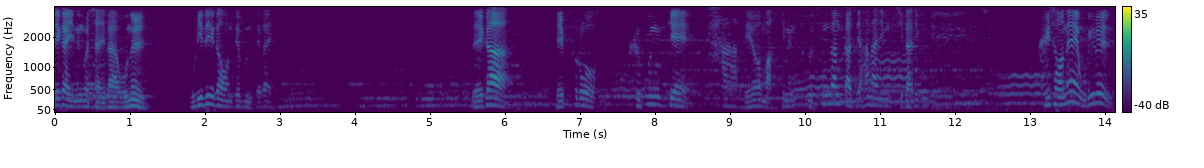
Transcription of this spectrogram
문제가 있는 것이 아니라 오늘 우리들 가운데 문제가 있습니다. 내가 100% 그분께 다 내어 맡기는 그 순간까지 하나님은 기다리고 계세요. 그 전에 우리를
